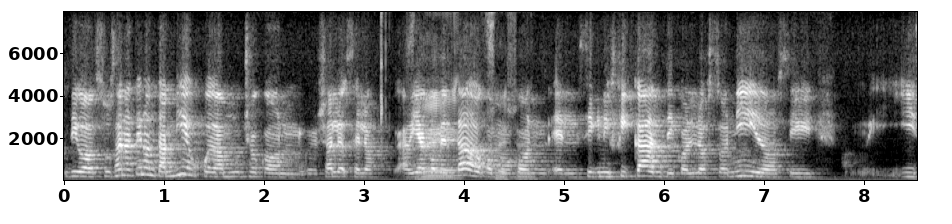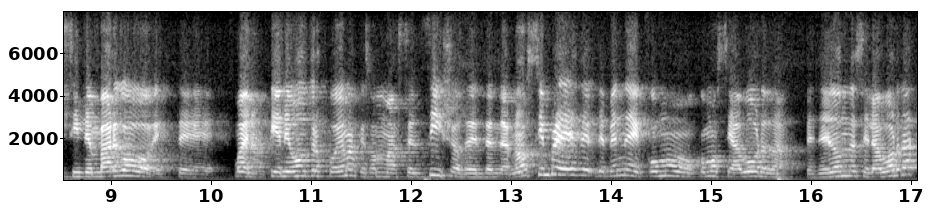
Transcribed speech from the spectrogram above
digo, Susana Tenon también juega mucho con, ya se los había comentado, como con el significante y con los sonidos y, y sin embargo, este, bueno, tiene otros poemas que son más sencillos de entender, ¿no? Siempre es depende de cómo, cómo se aborda, desde dónde se le aborda,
